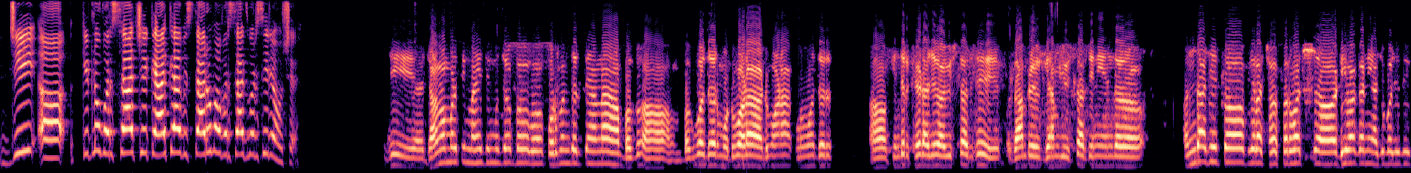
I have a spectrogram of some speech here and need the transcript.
જી કેટલો વરસાદ છે? કયા કયા વિસ્તારોમાં વરસાદ વરસી રહ્યો છે? જી, જાણવા મળતી માહિતી મુજબ, પોરબંદર ત્યાંના ભગવદર મોટવાડા અડવાણા, કુણવદર કિંદરખેડા જેવા વિસ્તાર છે. ગામ ગ્રામ્ય વિસ્તાર તેની અંદર અંદાજિત પેલા છ અ, અઢી વાગ્યાની આજુબાજુથી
